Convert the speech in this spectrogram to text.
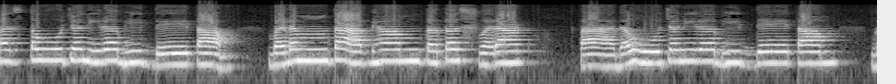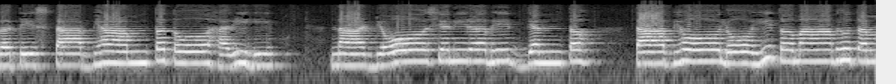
हस्तौ च निरभिद्येताम् बलम् ताभ्याम् ततस्वराट्। पादौ च निरभिद्येताम् गतिस्ताभ्याम् ततो हरिः। नाड्योऽस्य निरभिद्यन्तः ताभ्यो लोहितमाभृतम्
